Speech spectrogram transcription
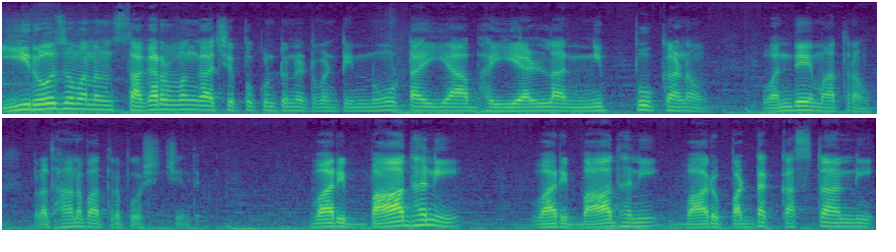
ఈరోజు మనం సగర్వంగా చెప్పుకుంటున్నటువంటి నూట యాభై ఏళ్ళ నిప్పు కణం వందే మాత్రం ప్రధాన పాత్ర పోషించింది. వారి బాధని వారి బాధని వారు పడ్డ కష్టాన్ని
